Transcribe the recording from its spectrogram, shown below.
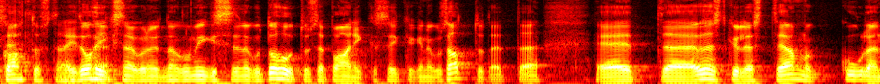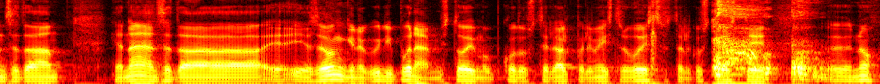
kahtlustan, ei tohiks nagu nüüd nagu mingisse nagu tohutusse paanikasse ikkagi nagu sattuda, et et eh, ühest küljest jah, ma kuulen seda ja näen seda ja see ongi nagu ülipõnev, mis toimub kodustel jalgpallimeistrivõistlustel, kus tõesti eh, noh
